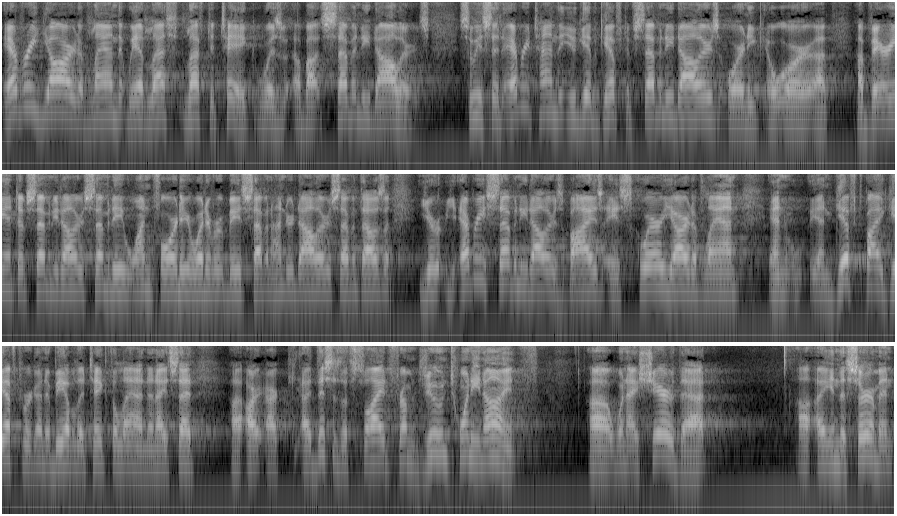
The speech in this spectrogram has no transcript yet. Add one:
every yard of land that we had left, left to take was about $70. So he said, every time that you give a gift of $70 or, or a, a, variant of $70, 70 140 or whatever it be, $700, $7,000, every $70 buys a square yard of land, and, and gift by gift, we're going to be able to take the land. And I said, uh, our, our, uh, this is a slide from June 29th uh, when I shared that uh, in the sermon.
